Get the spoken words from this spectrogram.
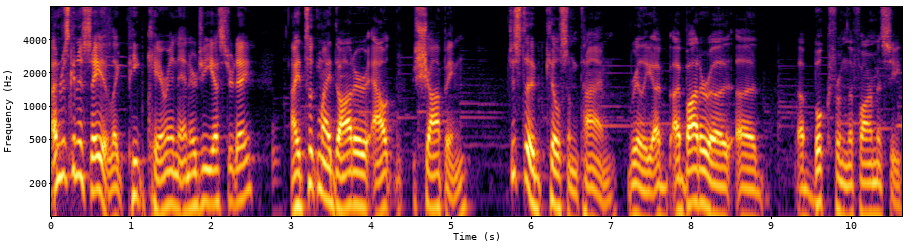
I'm just gonna say it, like peak Karen energy yesterday. I took my daughter out shopping just to kill some time, really. I, I bought her a, a, a book from the pharmacy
